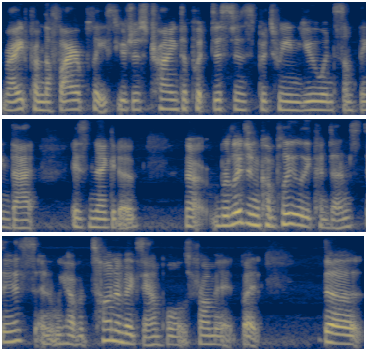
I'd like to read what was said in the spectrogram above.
right? From the fireplace. You're just trying to put distance between you and something that is negative. Now, religion completely condemns this, and we have a ton of examples from it, but the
